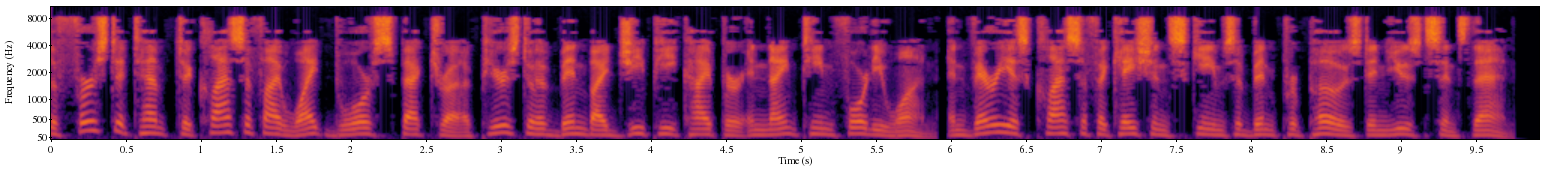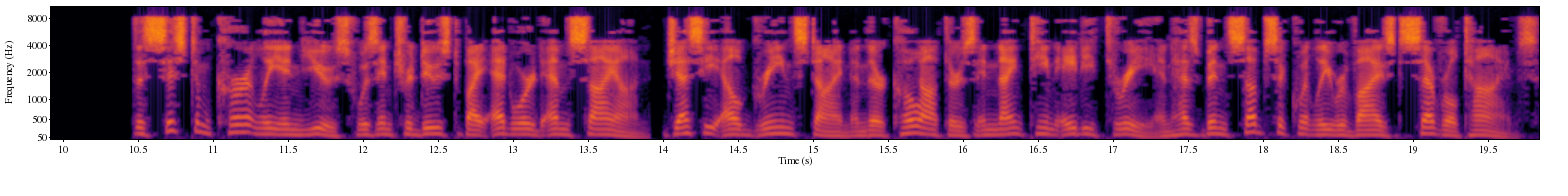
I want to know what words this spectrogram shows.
The first attempt to classify white dwarf spectra appears to have been by G. P. Kuiper in 1941, and various classification schemes have been proposed and used since then. The system currently in use was introduced by Edward M. Sion, Jesse L. Greenstein and their co-authors in 1983 and has been subsequently revised several times.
